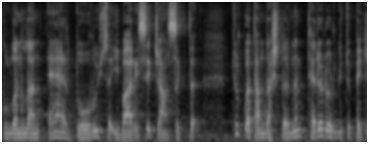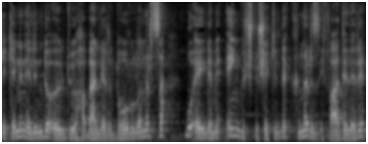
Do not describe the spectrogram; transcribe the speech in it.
Kullanılan eğer doğruysa ibaresi can sıktı. Türk vatandaşlarının terör örgütü PKK'nın elinde öldüğü haberleri doğrulanırsa bu eylemi en güçlü şekilde kınarız ifadeleri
